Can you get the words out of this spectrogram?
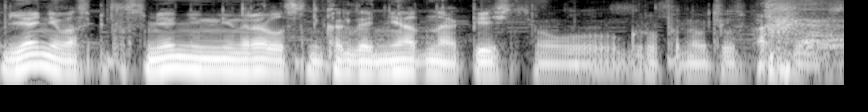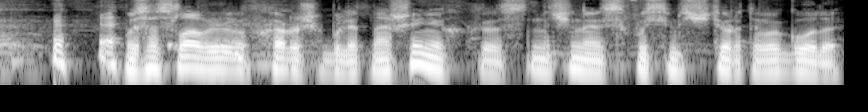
Я не воспитался. Мне не, не нравилась никогда ни одна песня у группы Наутилус Паркинс. Мы со Славой в хороших были отношениях, начиная с 84 года.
